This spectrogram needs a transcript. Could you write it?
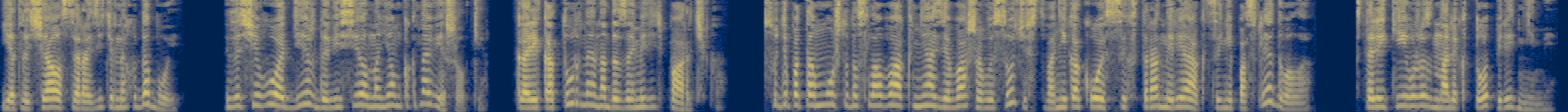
и отличался разительной худобой, из-за чего одежда висела на нем, как на вешалке. Карикатурная, надо заметить, парочка. Судя по тому, что на слова князя ваше высочество никакой с их стороны реакции не последовало, старики уже знали, кто перед ними.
